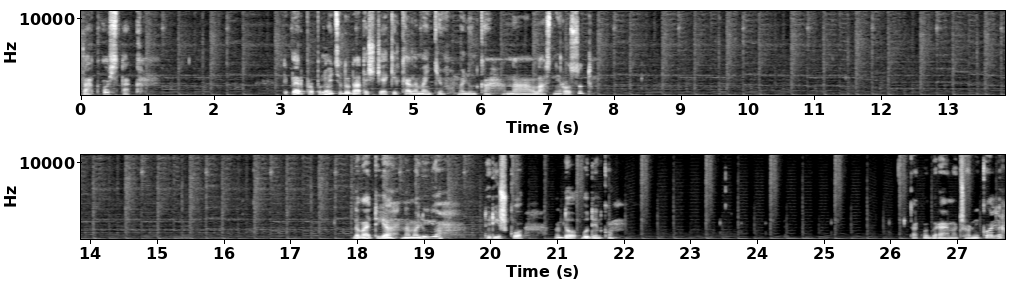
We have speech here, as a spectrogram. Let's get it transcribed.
Так, ось так. Тепер пропонується додати ще кілька елементів малюнка на власний розсуд. Давайте я намалюю доріжку до будинку. Так, вибираємо чорний колір.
